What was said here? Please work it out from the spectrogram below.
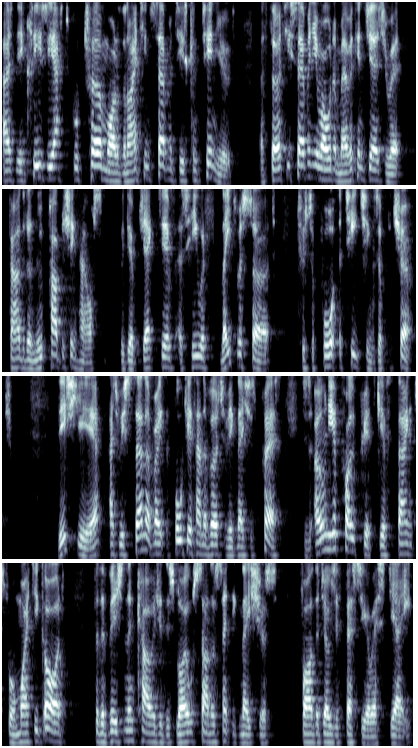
as the ecclesiastical turmoil of the 1970s continued, a 37 year old American Jesuit founded a new publishing house with the objective, as he would later assert, to support the teachings of the church. This year, as we celebrate the 40th anniversary of Ignatius Press, it is only appropriate to give thanks to Almighty God for the vision and courage of this loyal son of St. Ignatius, Father Joseph Fessio, S.J.,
